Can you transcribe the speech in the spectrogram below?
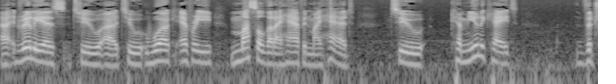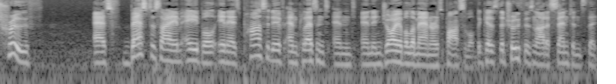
Uh, it really is to uh, to work every muscle that I have in my head to communicate the truth as best as I am able in as positive and pleasant and, and enjoyable a manner as possible. Because the truth is not a sentence that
